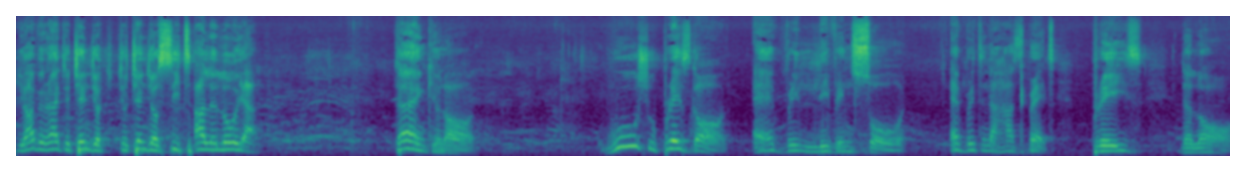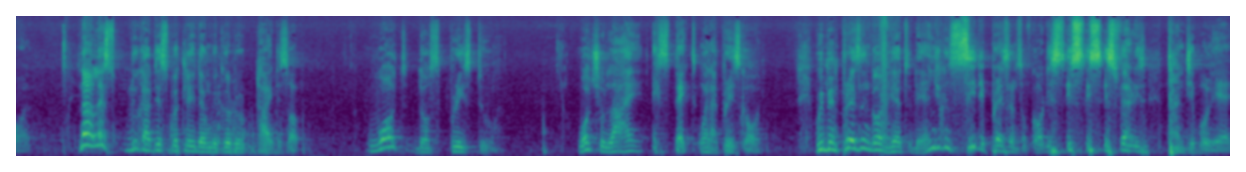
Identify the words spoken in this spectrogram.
You have a right to change your, to change your seat. Hallelujah. Thank you, Lord. Who should praise God? Every living soul. Everything that has breath. Praise the Lord. Now let's look at this quickly, then we go to tie this up. What does praise do? What should I expect when I praise God? We've been praising God here today, and you can see the presence of God. It's, it's, it's, it's very tangible here.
